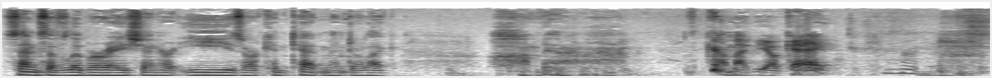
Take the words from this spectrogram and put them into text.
sense of liberation or ease or contentment or like, oh man, I might be okay.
